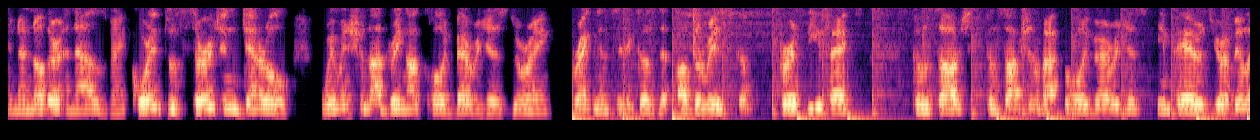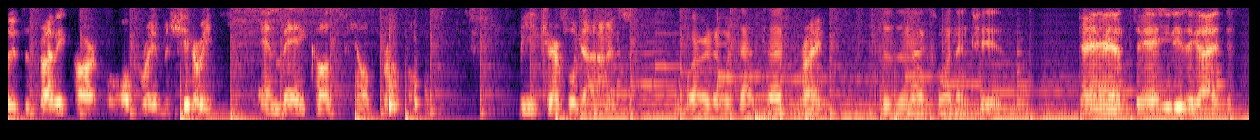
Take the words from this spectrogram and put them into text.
in another announcement, according to Surgeon General, women should not drink alcoholic beverages during pregnancy because of the risk of birth defects. Consumption, consumption of alcoholic beverages impairs your ability to drive a car or operate machinery and may cause health problems. Be careful, guys. Word, and with that said, right to the next one, and cheers. take it easy, guys.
